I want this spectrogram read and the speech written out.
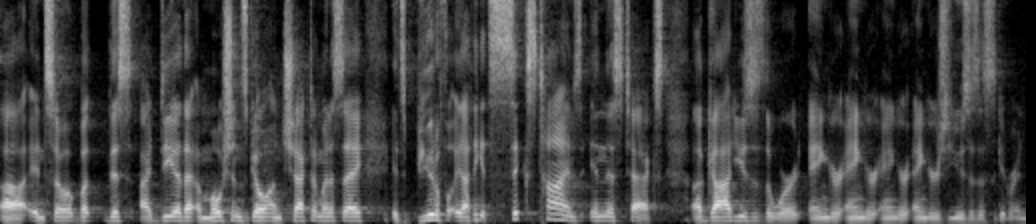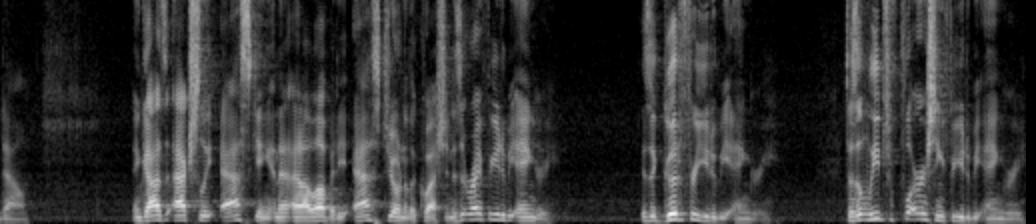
Uh, and so, but this idea that emotions go unchecked, I'm going to say, it's beautiful. I think it's six times in this text, uh, God uses the word anger, anger, anger. Anger's used as this is getting written down. And God's actually asking, and I love it, He asked Jonah the question Is it right for you to be angry? Is it good for you to be angry? Does it lead to flourishing for you to be angry?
